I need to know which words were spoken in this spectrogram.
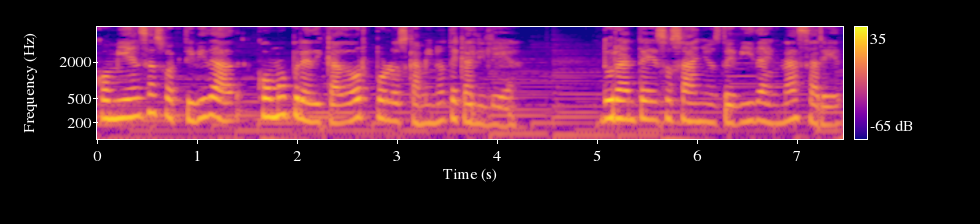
comienza su actividad como predicador por los caminos de Galilea. Durante esos años de vida en Nazaret,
